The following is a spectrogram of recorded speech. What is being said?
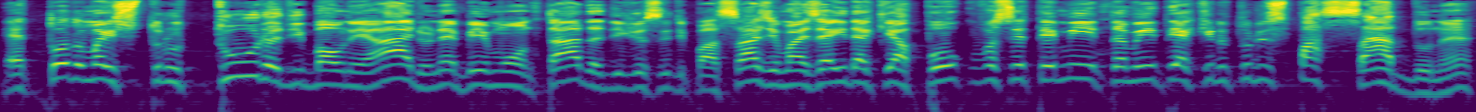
é toda uma estrutura de balneário, né? Bem montada, diga-se de passagem, mas aí daqui a pouco você tem, também tem aquilo tudo espaçado, né?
